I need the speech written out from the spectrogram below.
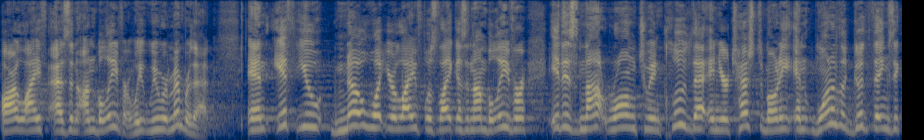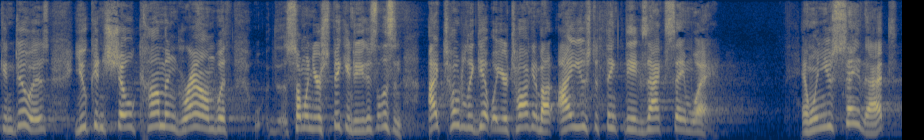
our life as an unbeliever. We, we remember that. And if you know what your life was like as an unbeliever, it is not wrong to include that in your testimony. And one of the good things it can do is you can show common ground with someone you're speaking to. You can say, listen, I totally get what you're talking about. I used to think the exact same way. And when you say that,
